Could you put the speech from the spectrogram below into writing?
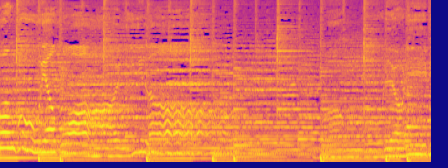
忘不了花易老，忘不了离别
